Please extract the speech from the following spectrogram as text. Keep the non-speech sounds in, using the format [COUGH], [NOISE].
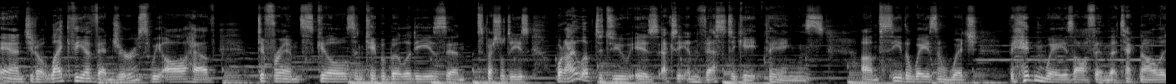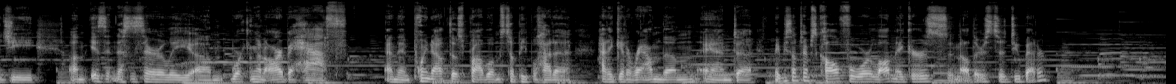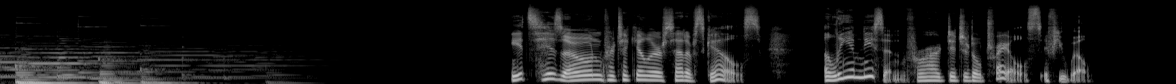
And, you know, like the Avengers, we all have different skills and capabilities and specialties. What I love to do is actually investigate things, um, see the ways in which the hidden ways often that technology um, isn't necessarily um, working on our behalf and then point out those problems, tell people how to how to get around them, and uh, maybe sometimes call for lawmakers and others to do better. It's his own particular set of skills. A Liam Neeson for our digital trails, if you will.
